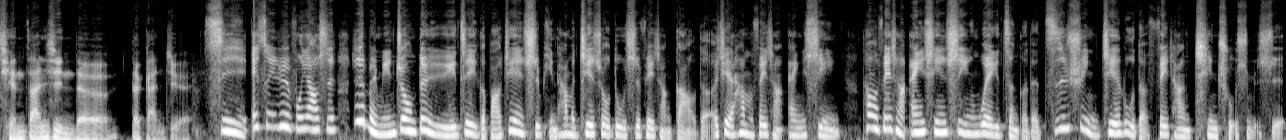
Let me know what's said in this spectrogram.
前瞻性的的感觉。是，哎，所以瑞丰药师，日本民众对于这个保健食品，他们接受度是非常高的，而且他们非常安心。他们非常安心，是因为整个的资讯揭露的非常清楚，是不是？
